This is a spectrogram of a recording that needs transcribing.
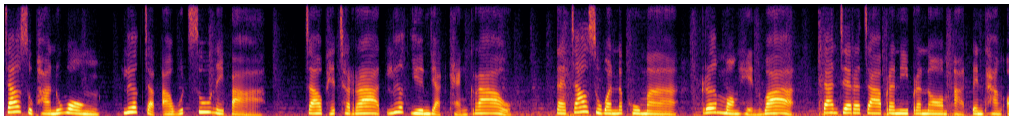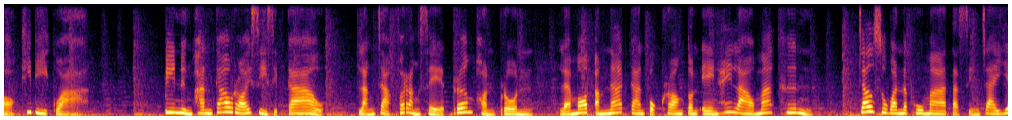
เจ้าสุภานุวงศ์เลือกจับอาวุธสู้ในป่า เจ้าเพชรราชเลือกยืนหยัดแข็งกร้าว แต่เจ้าสุวรรณภูมา เริ่มมองเห็นว่า การเจรจาประนีประนอมอาจเป็นทางออกที่ดีกว่า ปี 1949 หลังจากฝรั่งเศสเริ่มผ่อนปรน และมอบอำนาจการปกครองตนเองให้ลาวมากขึ้น เจ้าสุวรรณภูมาตัดสินใจแย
